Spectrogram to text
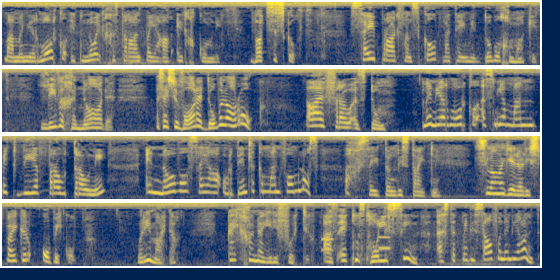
maar meneer Morkel het nooit gisterand by haar uitgekom nie. Wat se skuld? Sy praat van skuld wat hy met dobbel gemaak het. Liewe genade. Is hy so ware dobbelaar ook? Daai vrou is dom. Meneer Morkel is nie 'n man met wie 'n vrou trou nie en nou wil sy haar ordentlike man vir hom los. Ag, sy dink die stryd nie. Slaan jy nou die spyker op die kop? Hoorie Martha, kyk gou na hierdie foto. As ek mis Molly sien, is dit met die selfoon in die hand.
